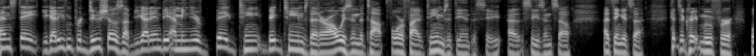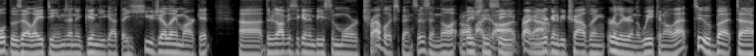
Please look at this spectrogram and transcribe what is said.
Penn State, you got even Purdue shows up. You got Indy. I mean, you're big team, big teams that are always in the top four or five teams at the end of the se- uh, season. So I think it's a it's a great move for both those LA teams. And again, you got the huge LA market. Uh, there's obviously going to be some more travel expenses, and they'll oh see. Right, I mean, you're going to be traveling earlier in the week and all that too. But uh,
